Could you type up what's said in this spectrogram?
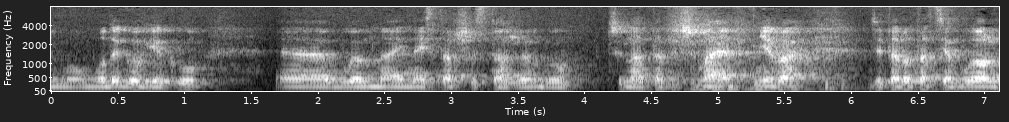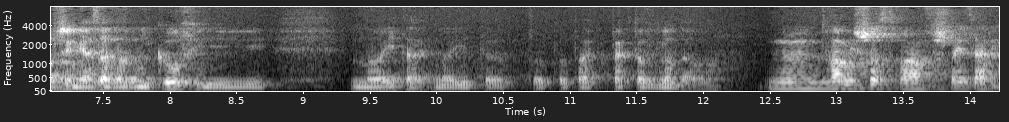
mimo młodego wieku e, byłem naj, najstarszy stażem, bo trzy lata wytrzymałem w Pniewach, gdzie ta rotacja była olbrzymia zawodników i no i tak, no i to, to, to tak, tak to wyglądało. No, Dwa mistrzostwa w Szwajcarii.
